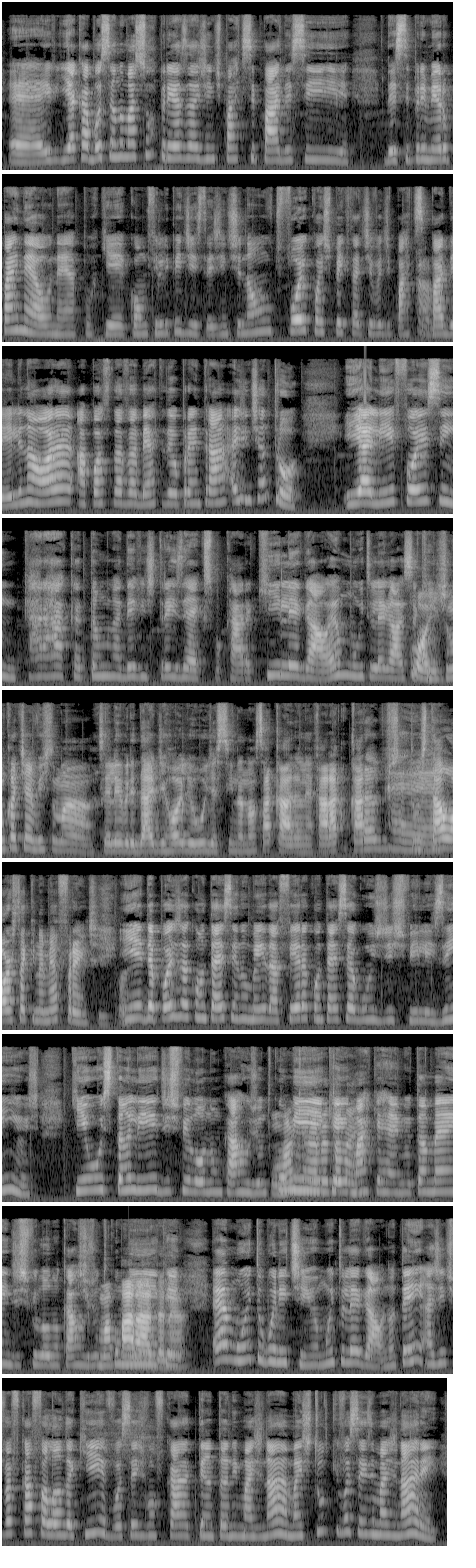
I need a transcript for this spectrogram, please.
É, e, e acabou sendo uma surpresa a gente participar desse, desse primeiro painel, né? Porque, como o Felipe disse, a gente não foi com a expectativa de participar Ah. dele. Na hora a porta estava aberta, deu pra entrar, a gente entrou. E ali foi assim, caraca, tamo na D23 Expo, cara, que legal, é muito legal isso Pô, a aqui. gente nunca tinha visto uma celebridade de Hollywood assim na nossa cara, né? Caraca, o cara É. do Star Wars tá aqui na minha frente. E depois acontecem no meio da feira, acontecem alguns desfilezinhos que o Stan Lee desfilou num carro junto O com o Mickey, o também. Mark Hamill também desfilou no carro Tipo junto uma com parada, o Mickey. né? É muito bonitinho, muito legal. Não tem, a gente vai ficar falando aqui, vocês vão ficar tentando imaginar, mas tudo que vocês imaginarem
